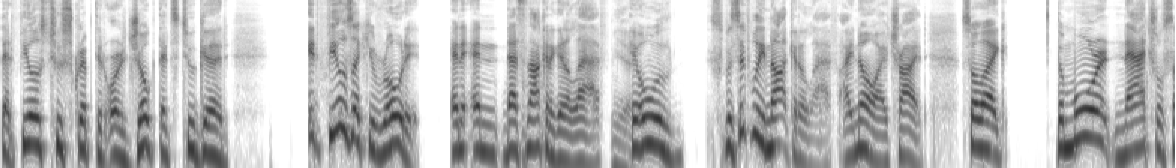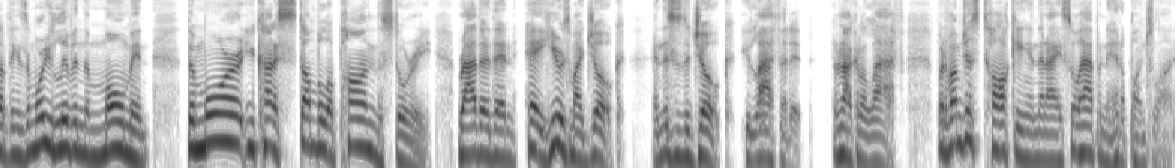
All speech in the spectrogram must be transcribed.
that feels too scripted or a joke that's too good, it feels like you wrote it. And and that's not gonna get a laugh. Yeah. It will specifically not get a laugh. I know, I tried. So like the more natural something is, the more you live in the moment, the more you kind of stumble upon the story rather than, hey, here's my joke. And this is the joke. You laugh at it. They're not gonna laugh. But if I'm just talking and then I so happen to hit a punchline,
